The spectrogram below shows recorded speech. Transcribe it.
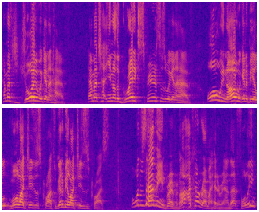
how much joy we're going to have, how much, you know, the great experiences we're going to have. All we know, we're going to be more like Jesus Christ. We're going to be like Jesus Christ. But what does that mean, brethren? I, I can't wrap my head around that fully.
